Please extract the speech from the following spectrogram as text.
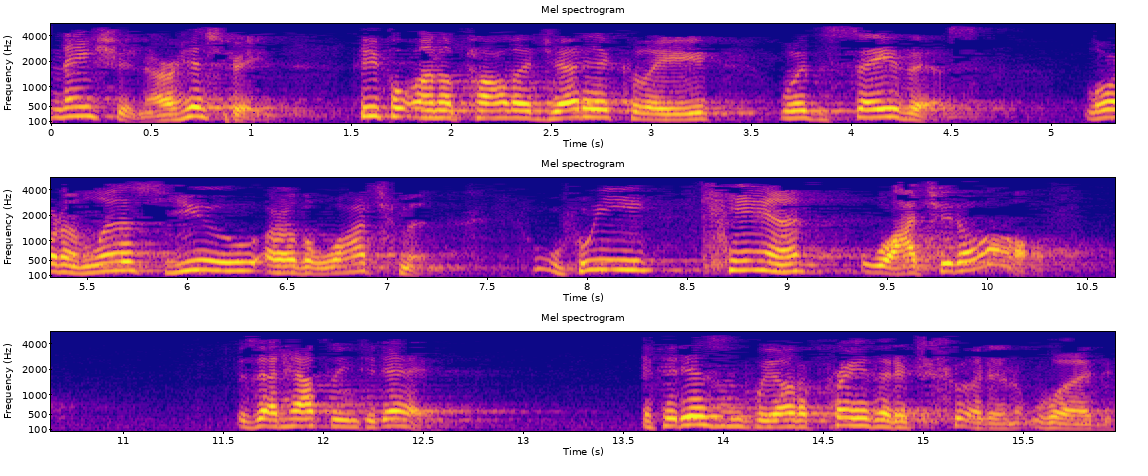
nation, our history. People unapologetically would say this Lord, unless you are the watchman, we can't watch it all. Is that happening today? If it isn't, we ought to pray that it should and it would.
